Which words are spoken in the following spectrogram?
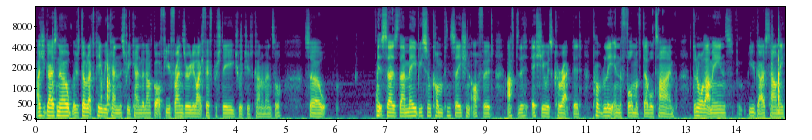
as you guys know, was double XP weekend this weekend, and I've got a few friends who really like Fifth Prestige, which is kind of mental. So it says there may be some compensation offered after the issue is corrected, probably in the form of double time. Don't know what that means. You guys tell me.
